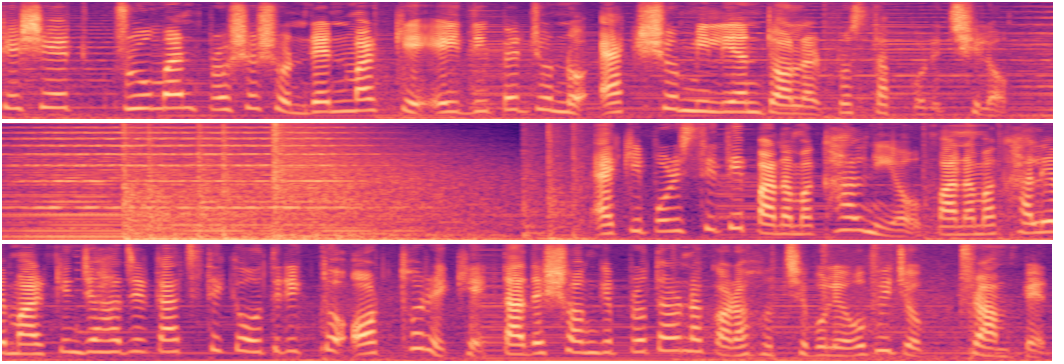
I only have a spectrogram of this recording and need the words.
শেষে ট্রুম্যান প্রশাসন ডেনমার্ককে এই দ্বীপের জন্য একশো মিলিয়ন ডলার প্রস্তাব করেছিল। একই পরিস্থিতি পানামা খাল নিয়েও। পানামা খালে মার্কিন জাহাজের কাছ থেকে অতিরিক্ত অর্থ রেখে তাদের সঙ্গে প্রতারণা করা হচ্ছে বলে অভিযোগ ট্রাম্পের।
